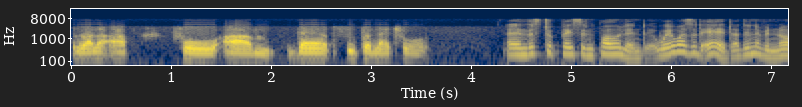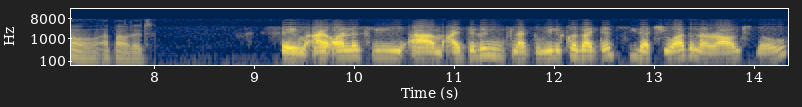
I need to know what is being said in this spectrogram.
runner-up for um, the Supernatural. And this took place in Poland. Where was it aired? I didn't even know about it. Same. I honestly, um, I didn't like really because I did see that she wasn't around though,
